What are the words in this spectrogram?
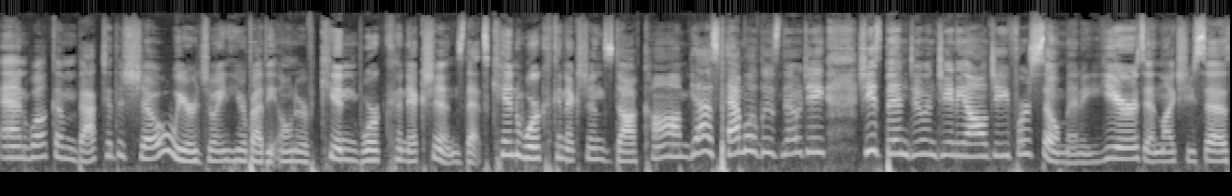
And welcome back to the show. We are joined here by the owner of Kin Work Connections. That's kinworkconnections.com. Yes, Pamela Luznoji. She's been doing genealogy for so many years. And like she says,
